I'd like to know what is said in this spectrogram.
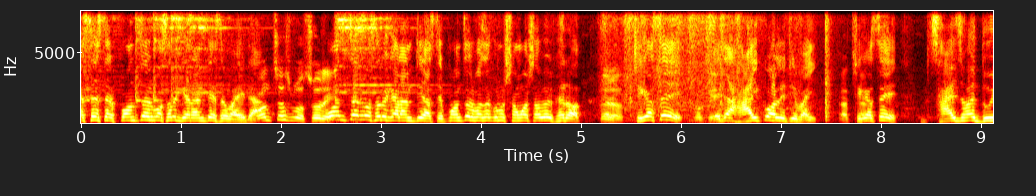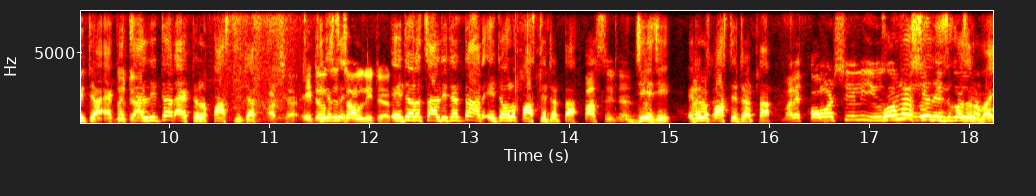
এসএস এর? পঞ্চাশ বছরের গ্যারান্টি আছে ভাই এটা। পঞ্চাশ বছরে পঞ্চাশ বছরের গ্যারান্টি আছে। পঞ্চাশ বছর কোনো সমস্যা হবে ফেরত। ফেরত। ঠিক আছে? এটা হাই কোয়ালিটি ভাই। আচ্ছা। ঠিক আছে? সাইজ হয় দুইটা। একটা দুইটা। লিটার একটা হলো পাঁচ লিটার আচ্ছা এটা হচ্ছে আছে? লিটার এটা হলো চার লিটারটা আর এটা হলো পাঁচ লিটারটা পাঁচ লিটার জি জি এটা হলো পাঁচ লিটারটা মানে কমার্শিয়ালি ইউজ Commercial use করার জন্য ভাই।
